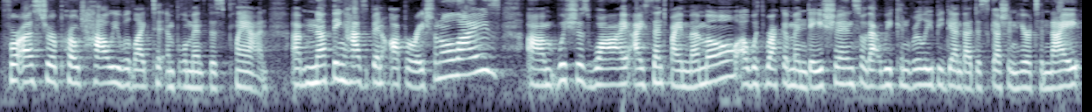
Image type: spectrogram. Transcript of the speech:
for us to approach how we would like to implement this plan. Um, nothing has been operationalized, um, which is why I sent my memo uh, with recommendations so that we can really begin that discussion here tonight.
